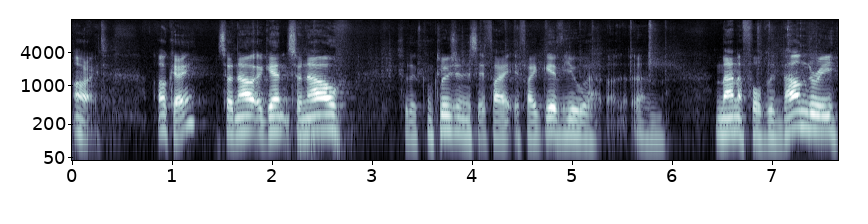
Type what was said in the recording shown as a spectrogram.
All right. Okay. So now again, so now, so the conclusion is if I if I give you a, a um, manifold with boundary,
